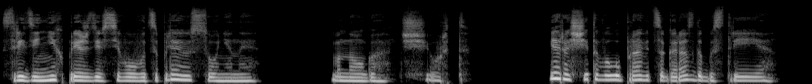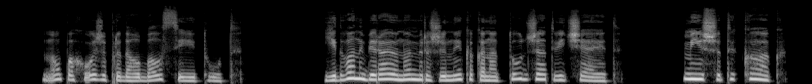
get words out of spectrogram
Среди них прежде всего выцепляю Сонины. Много, чёрт. Я рассчитывал управиться гораздо быстрее, но, похоже, продолбался и тут. Едва набираю номер жены, как она тут же отвечает. «Миша, ты как?»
